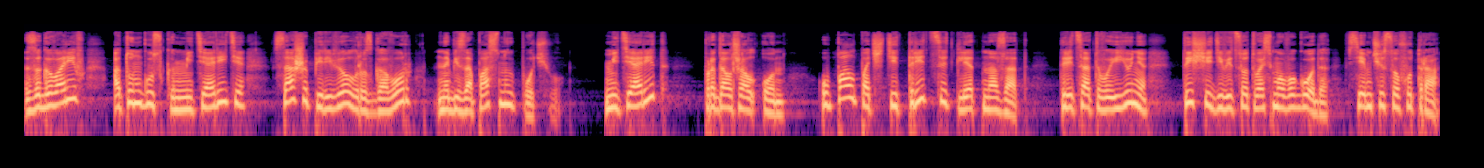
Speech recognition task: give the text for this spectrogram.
Заговорив о тунгусском метеорите, Саша перевел разговор на безопасную почву. «Метеорит», — продолжал он, — упал почти 30 лет назад, 30 июня 1908 года, в 7 часов утра.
